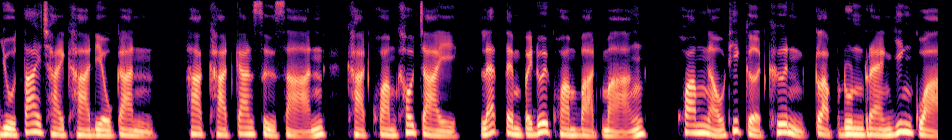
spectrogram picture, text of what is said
อยู่ใต้ชายคาเดียวกัน หากขาดการสื่อสาร ขาดความเข้าใจ และเต็มไปด้วยความบาดหมาง ความเหงาที่เกิดขึ้นกลับรุนแรงยิ่งกว่า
